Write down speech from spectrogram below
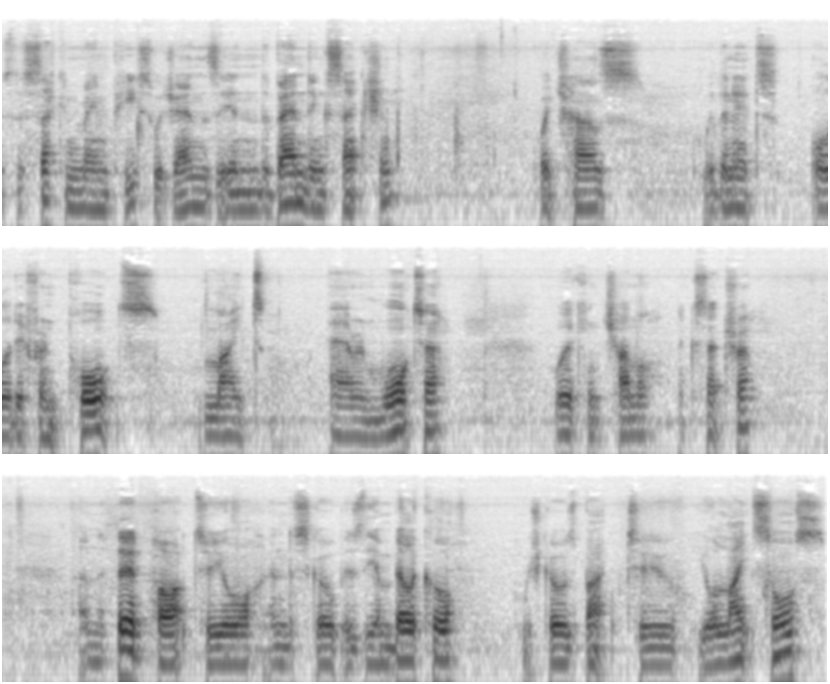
is the second main piece which ends in the bending section which has within it all the different ports, light, air and water, working channel etc. And the third part to your endoscope is the umbilical which goes back to your light source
